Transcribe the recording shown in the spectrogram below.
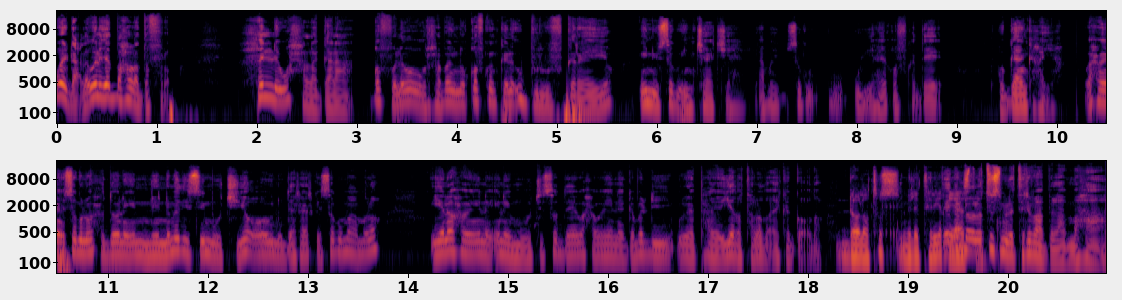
Way dhacda weligeed hala dafro xilli waxa la galaa qof waliba uu rabo inuu qofkan kale u buruuf gareeyo inuu isagu injaaj yahay ama isagu uu- yahay qofka dee hogaanka haya. Waxa isaguna wuxuu doonaya inuu ninimadiisii muujiyo oo inuu dee reerka isagu maamulo iyana waxa inay- muujiso dee waxa weye gabadhii tahay iyada taladu ay ka go'do. Qiyaasta dowlatus military baa bilaabma haa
